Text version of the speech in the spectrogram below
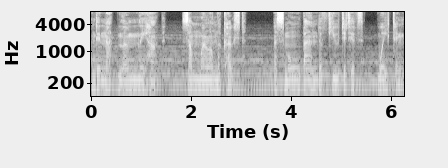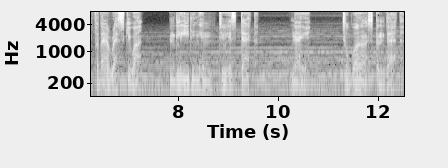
and in that lonely hut, somewhere on the coast, a small band of fugitives waiting for their rescuer and leading him to his death, nay, to worse than death.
